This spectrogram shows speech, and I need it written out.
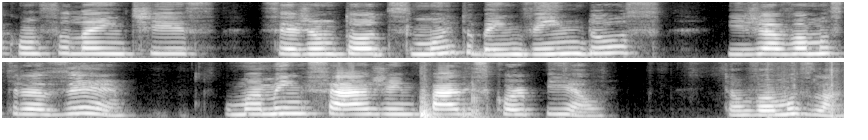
consulentes! Sejam todos muito bem-vindos e já vamos trazer uma mensagem para escorpião. Então, vamos lá.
